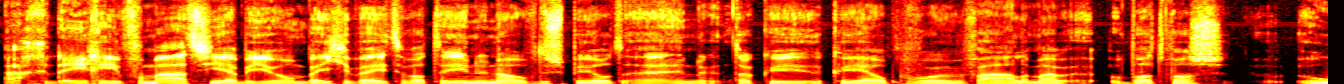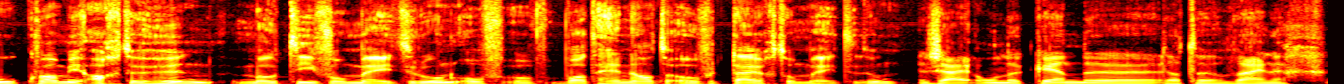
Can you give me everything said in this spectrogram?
gedegen informatie hebben. Je wil een beetje weten wat er in hun hoofden speelt. En dan kun je, kun je helpen voor hun verhalen. Maar wat was, hoe kwam je achter hun motief om mee te doen? Of, of wat hen had overtuigd om mee te doen? Zij onderkenden dat er weinig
